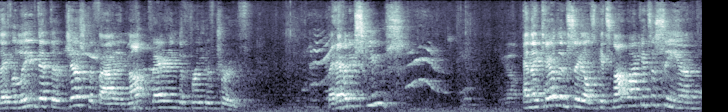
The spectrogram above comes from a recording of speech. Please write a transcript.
They believe that they're justified in not bearing the fruit of truth. They have an excuse. And they tell themselves, it's not like it's a sin.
